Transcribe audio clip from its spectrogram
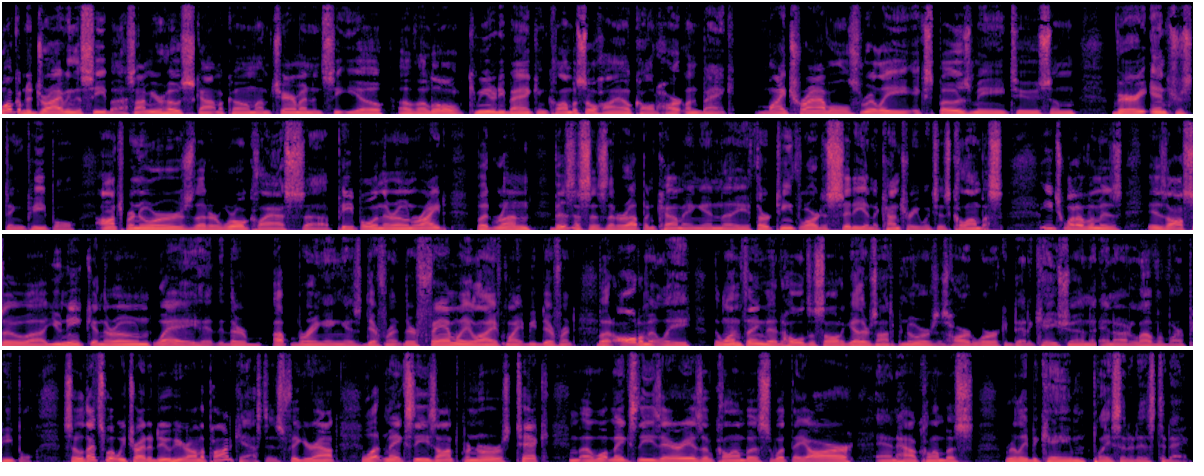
Welcome to Driving the C Bus. I'm your host, Scott McComb. I'm chairman and CEO of a little community bank in Columbus, Ohio called Heartland Bank my travels really exposed me to some very interesting people, entrepreneurs that are world class uh, people in their own right, but run businesses that are up and coming in the 13th largest city in the country, which is Columbus. Each one of them is is also uh, unique in their own way. Their upbringing is different. Their family life might be different, but ultimately, the one thing that holds us all together as entrepreneurs is hard work and dedication and our love of our people. So that's what we try to do here on the podcast is figure out what makes these entrepreneurs tick, uh, what makes these areas of Columbus what they are, and how Columbus really became the place that it is today.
